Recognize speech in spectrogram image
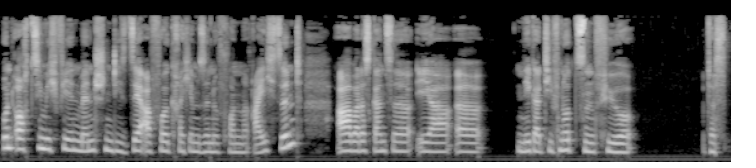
und auch ziemlich vielen Menschen, die sehr erfolgreich im Sinne von reich sind, aber das Ganze eher äh, negativ nutzen für das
